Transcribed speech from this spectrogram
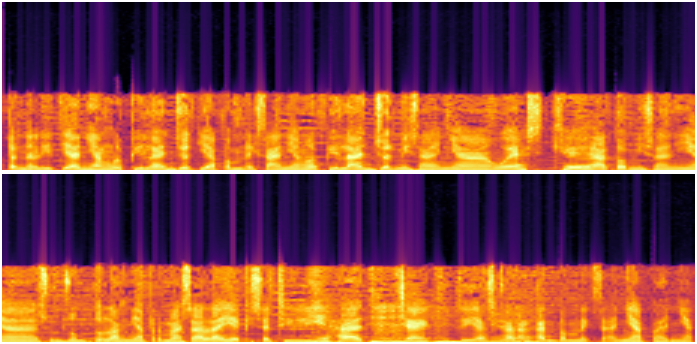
penelitian yang lebih lanjut ya pemeriksaan yang lebih lanjut misalnya USG atau misalnya sumsum tulangnya bermasalah ya bisa dilihat dicek gitu ya sekarang kan pemeriksaannya banyak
